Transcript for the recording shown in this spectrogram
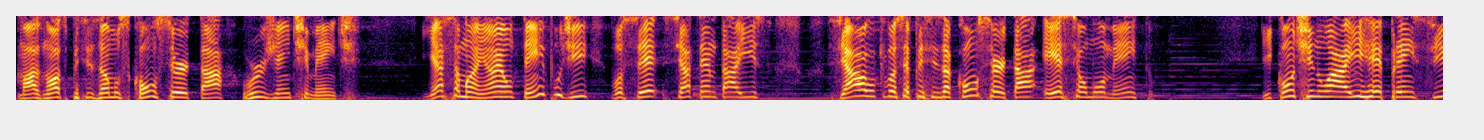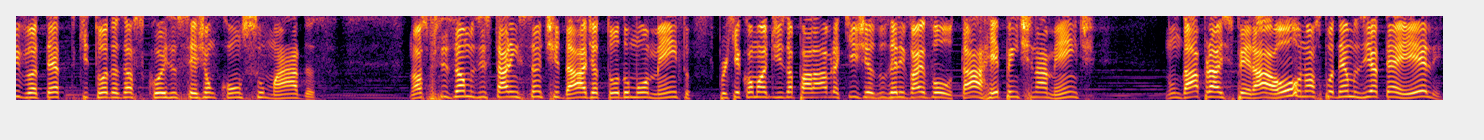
mas nós precisamos consertar urgentemente. E essa manhã é um tempo de você se atentar a isso. Se há algo que você precisa consertar, esse é o momento. E continuar irrepreensível até que todas as coisas sejam consumadas. Nós precisamos estar em santidade a todo momento, porque como diz a palavra aqui, Jesus ele vai voltar repentinamente. Não dá para esperar, ou nós podemos ir até ele.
